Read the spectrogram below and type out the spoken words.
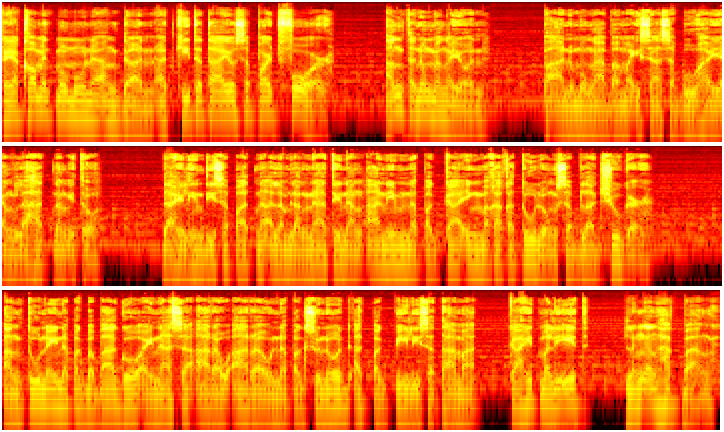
Kaya comment mo muna ang done at kita tayo sa part 4. Ang tanong mo ngayon, paano mo nga ba maisa sa buhay ang lahat ng ito? Dahil hindi sapat na alam lang natin ang anim na pagkaing makakatulong sa blood sugar. Ang tunay na pagbabago ay nasa araw-araw na pagsunod at pagpili sa tama kahit maliit lang ang hakbang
